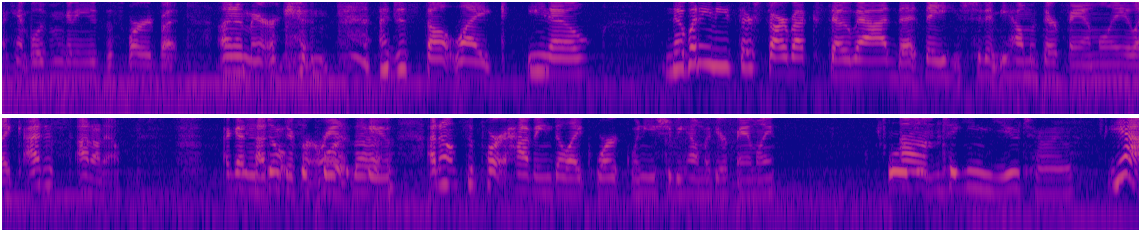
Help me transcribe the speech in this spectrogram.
I can't believe I'm going to use this word, but un-American. I just felt like, you know, nobody needs their Starbucks so bad that they shouldn't be home with their family. Like, I just, I don't know. I guess Yeah, that's a different rant that. too. I don't support having to like work when you should be home with your family. Or Um, just taking you time. Yeah,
